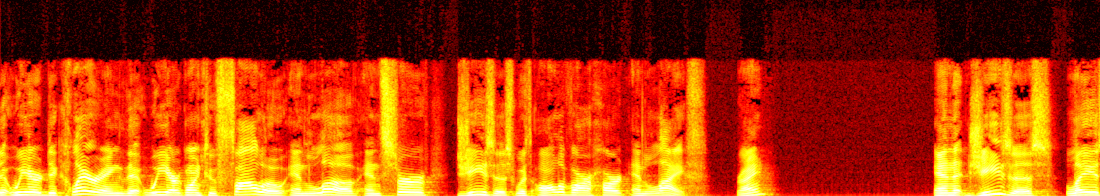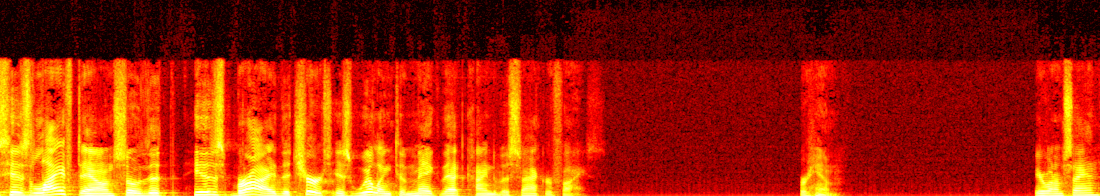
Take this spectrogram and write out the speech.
that we are declaring that we are going to follow and love and serve Jesus with all of our heart and life, right? And that Jesus lays his life down so that his bride, the church, is willing to make that kind of a sacrifice for him. Hear what I'm saying?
